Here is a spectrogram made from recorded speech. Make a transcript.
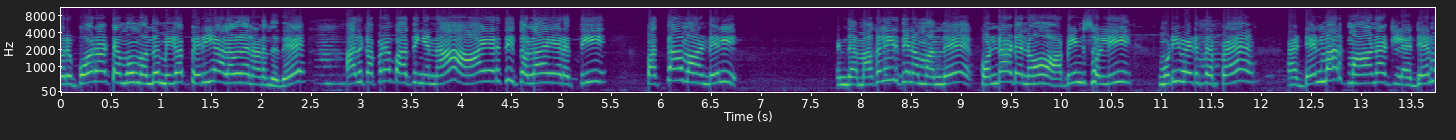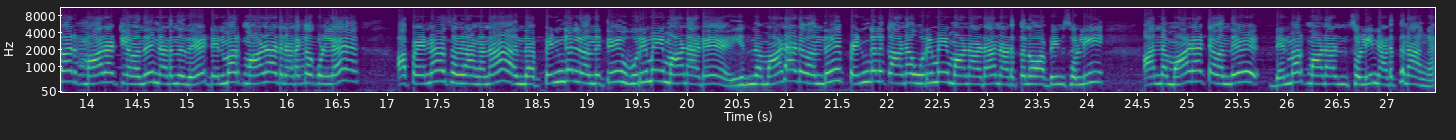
ஒரு போராட்டமும் வந்து மிகப்பெரிய அளவில் நடந்தது. அதுக்கப்புறம் பார்த்தீங்கன்னா ஆயிரத்தி தொள்ளாயிரத்தி பத்தாம் ஆண்டில் இந்த மகளிர் தினம் வந்து கொண்டாடணும் அப்படின்னு சொல்லி முடிவெடுத்தப்ப டென்மார்க் மாநாட்டில் டென்மார்க் மாநாட்டில் வந்து நடந்தது. டென்மார்க் மாநாடு நடக்கக்குள்ள அப்போ என்ன சொன்னாங்கன்னா இந்த பெண்கள் வந்துட்டு உரிமை மாநாடு இந்த மாநாடு வந்து பெண்களுக்கான உரிமை மாநாடாக நடத்தணும் அப்படின்னு சொல்லி அந்த மாநாட்டை வந்து டென்மார்க் மாநாடுன்னு சொல்லி நடத்துனாங்க.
